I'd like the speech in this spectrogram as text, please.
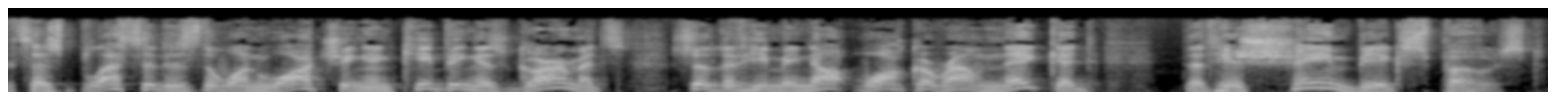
It says, Blessed is the one watching and keeping his garments so that he may not walk around naked that his shame be exposed.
